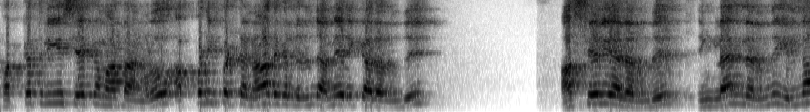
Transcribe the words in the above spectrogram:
பக்கத்திலேயே சேர்க்க மாட்டாங்களோ அப்படிப்பட்ட நாடுகள்ல இருந்து அமெரிக்கால இருந்து ஆஸ்திரேலியால இருந்து இங்கிலாந்துல இருந்து எல்லா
